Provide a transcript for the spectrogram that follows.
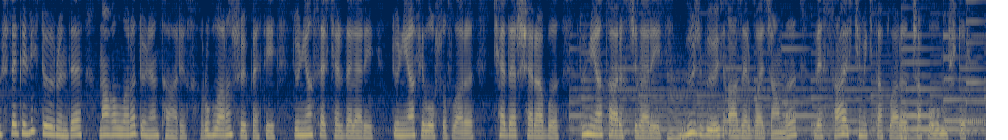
Müstəqillik dövründə nağıllara dönən tarix, ruhların söhbəti, dünya sərkərdələri, dünya filosofları, kədər şərabı, dünya tarixçiləri, 100 böyük Azərbaycanlı və sair kimi kitabları çap olunmuşdur.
